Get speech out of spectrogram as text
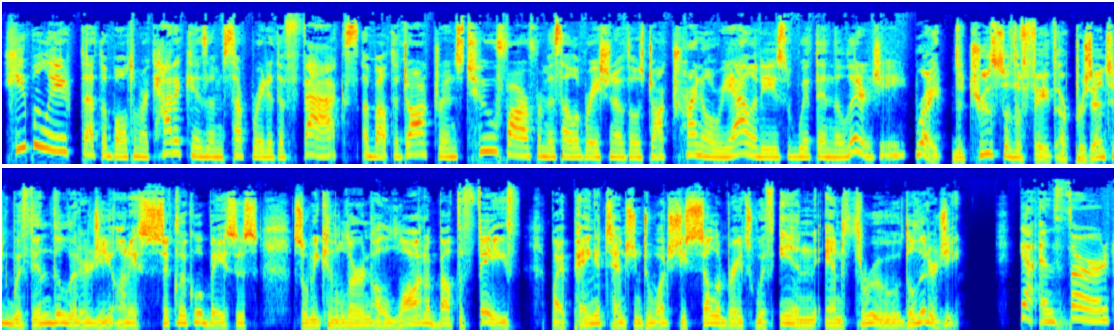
he believed that the Baltimore Catechism separated the facts about the doctrines too far from the celebration of those doctrinal realities within the liturgy. Right. The truths of the faith are presented within the liturgy on a cyclical basis, so we can learn a lot about the faith by paying attention to what she celebrates within and through the liturgy. Yeah. And third,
